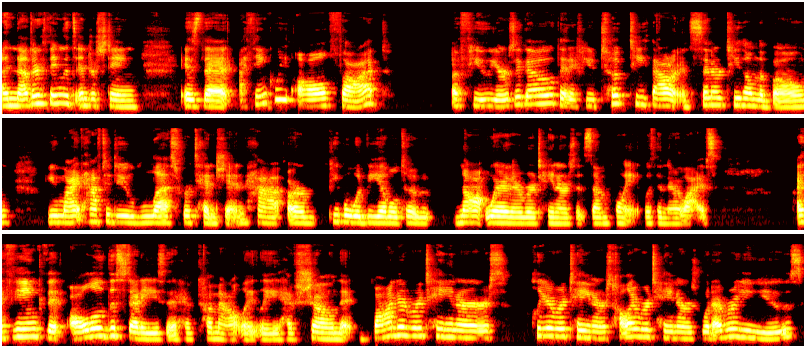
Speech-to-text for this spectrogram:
Another thing that's interesting is that I think we all thought a few years ago that if you took teeth out and centered teeth on the bone, you might have to do less retention, ha- or people would be able to not wear their retainers at some point within their lives. I think that all of the studies that have come out lately have shown that bonded retainers, clear retainers, hollow retainers, whatever you use,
